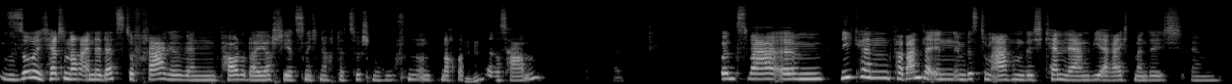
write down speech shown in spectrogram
So, ich hätte noch eine letzte Frage, wenn Paul oder Yoshi jetzt nicht noch dazwischen rufen und noch was mhm. anderes haben. Und zwar, ähm, wie können VerwandlerInnen im Bistum Aachen dich kennenlernen? Wie erreicht man dich? Ähm,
